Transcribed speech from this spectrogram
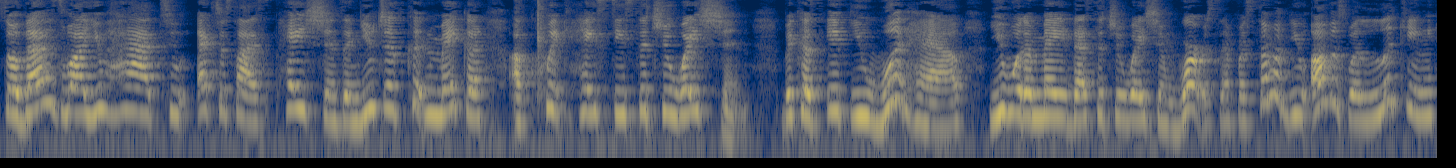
So that is why you had to exercise patience and you just couldn't make a, a quick, hasty situation. Because if you would have, you would have made that situation worse. And for some of you, others were looking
